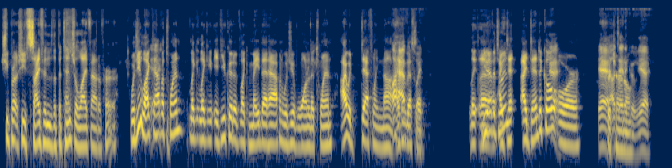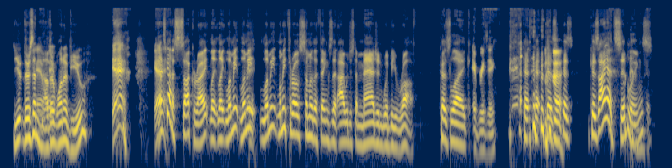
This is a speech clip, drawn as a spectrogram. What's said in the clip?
She pro- she siphoned the potential life out of her. Would you like to have a twin? Like, like if you could have like made that happen, would you have wanted a twin? I would definitely not. I think have a that's twin. Like, You have a uh, twin? iden- identical Yeah. or Yeah, Fraternal. identical. Yeah, You, there's Yeah, another wait. one of you. yeah, yeah. that's gotta suck, right? Like, like let me let me Hey. let me let me throw some of the things that I would just imagine would be rough, because like everything. because because I had siblings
